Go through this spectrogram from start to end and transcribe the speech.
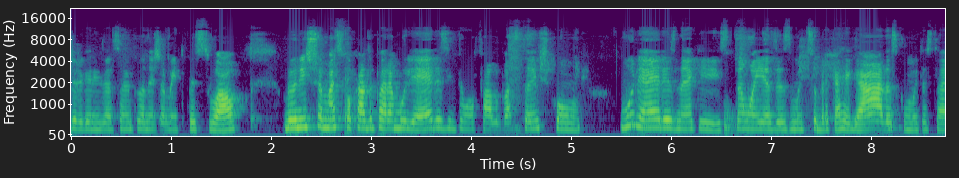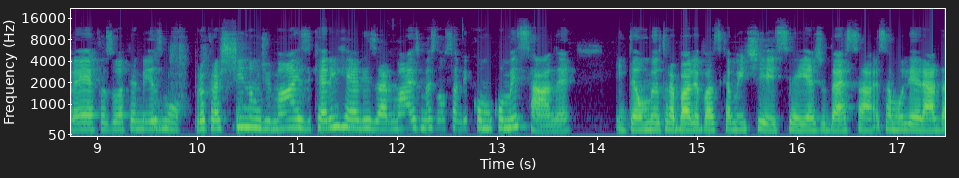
organização e planejamento pessoal. Meu nicho é mais focado para mulheres, então eu falo bastante com mulheres, né, que estão aí às vezes muito sobrecarregadas com muitas tarefas ou até mesmo procrastinam demais e querem realizar mais, mas não sabem como começar, né? Então, o meu trabalho é basicamente esse aí, ajudar essa, essa mulherada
